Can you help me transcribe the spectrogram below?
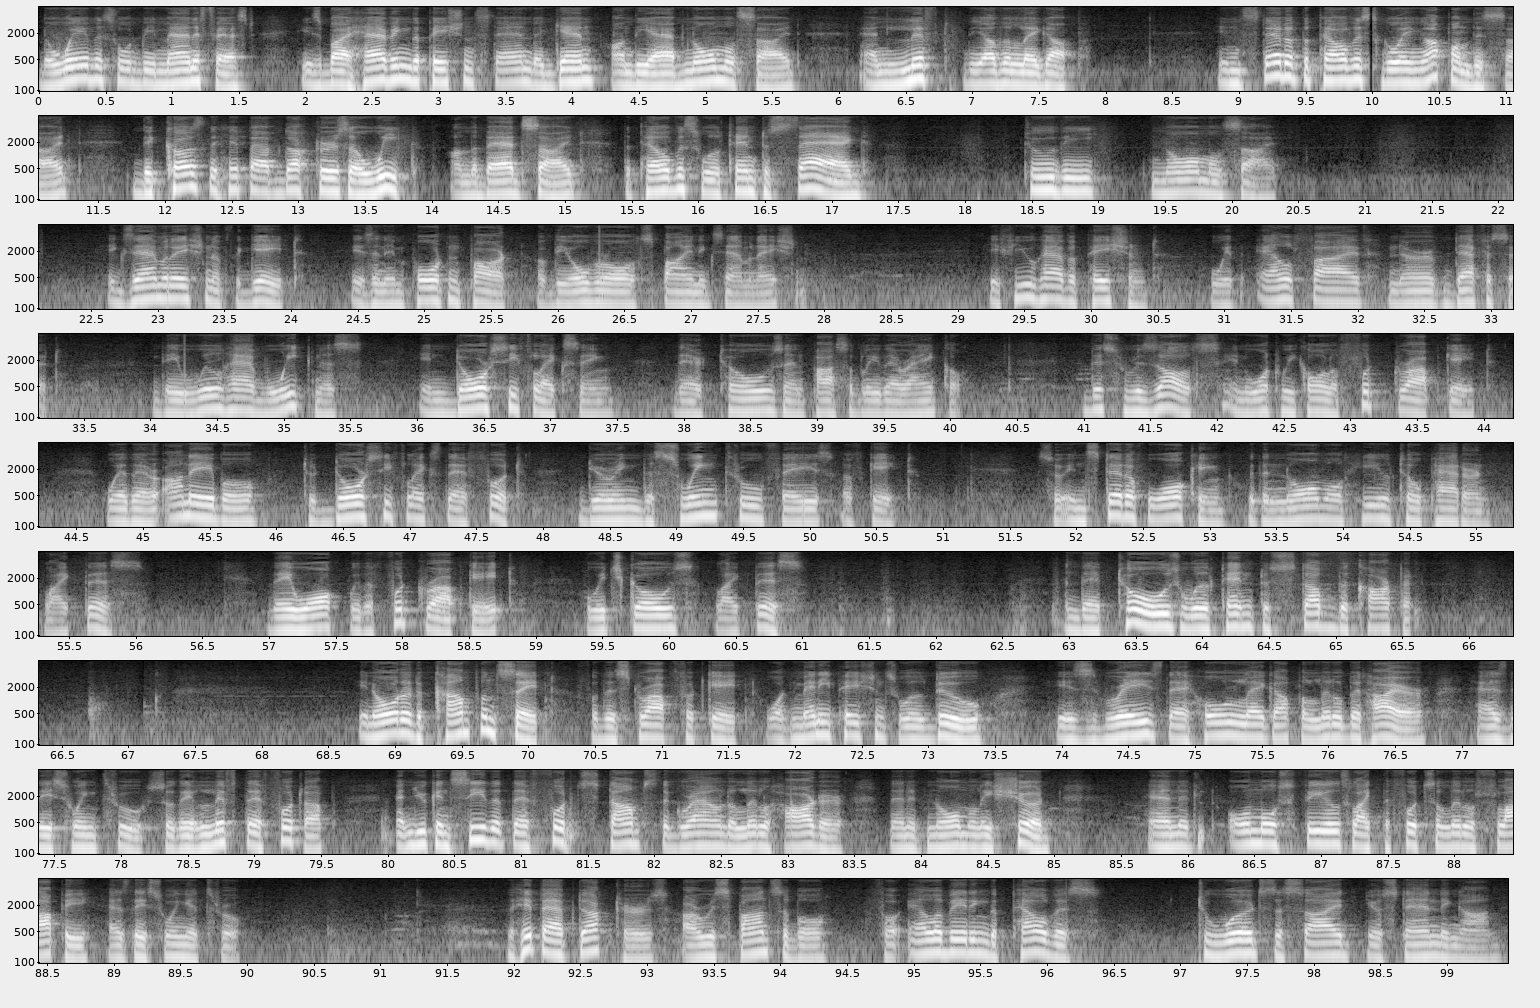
the way this would be manifest is by having the patient stand again on the abnormal side and lift the other leg up. Instead of the pelvis going up on this side, because the hip abductors are weak on the bad side, the pelvis will tend to sag to the normal side. Examination of the gait is an important part of the overall spine examination. If you have a patient with L5 nerve deficit, they will have weakness in dorsiflexing their toes and possibly their ankle. This results in what we call a foot drop gait, where they're unable to dorsiflex their foot during the swing through phase of gait. So instead of walking with a normal heel toe pattern like this, they walk with a foot drop gait which goes like this. And their toes will tend to stub the carpet. In order to compensate for this drop foot gait, what many patients will do is raise their whole leg up a little bit higher as they swing through. So they lift their foot up and you can see that their foot stomps the ground a little harder than it normally should and it almost feels like the foot's a little floppy as they swing it through. The hip abductors are responsible for elevating the pelvis towards the side you're standing on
